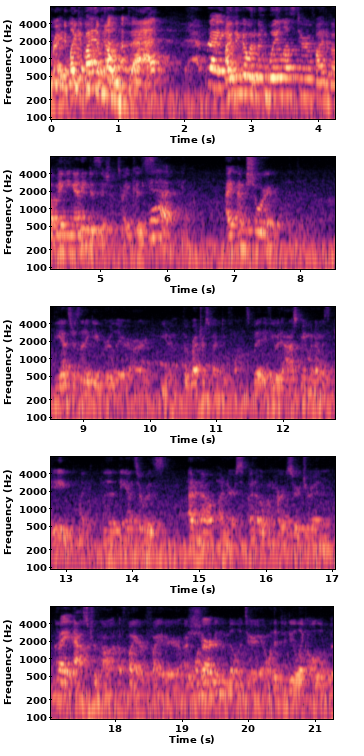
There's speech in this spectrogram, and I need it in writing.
Right? Like if I had known that, right. I think I would have been way less terrified about making any decisions, right? Because Yeah. you know, I, I'm sure the answers that I gave earlier are you know the retrospective ones. But if you had asked me when I was eight, like the the answer was I don't know, a nurse, an open heart surgeon, Right. an astronaut, a firefighter. I wanted Sure. to be in the military. I wanted to do like all of the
